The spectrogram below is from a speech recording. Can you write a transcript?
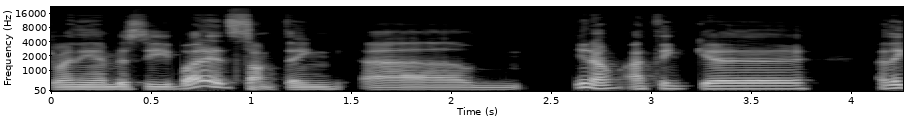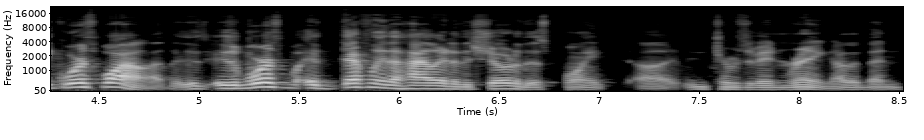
join the embassy, but it's something. Um, you know, I think uh, I think worthwhile. It's, it's worth it's definitely the highlight of the show to this point uh, in terms of in ring, other than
